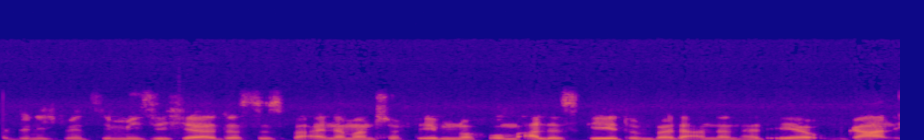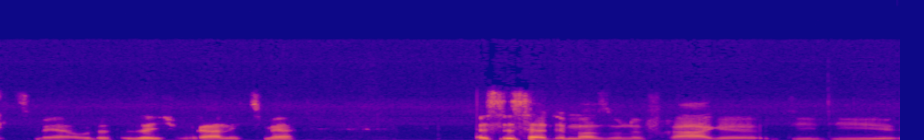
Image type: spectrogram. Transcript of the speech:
Da bin ich mir ziemlich sicher, dass es bei einer Mannschaft eben noch um alles geht und bei der anderen halt eher um gar nichts mehr oder tatsächlich um gar nichts mehr. Es ist halt immer so eine Frage, die, die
